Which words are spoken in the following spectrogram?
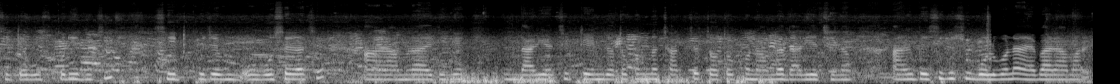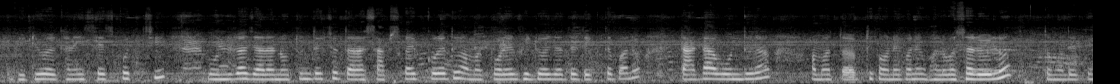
সিটে বস করিয়ে দিচ্ছি। সিট খুঁজে ও বসে গেছে। আর আমরা এদিকে দাঁড়িয়ে আছি ট্রেন যতক্ষণ না ছাড়ছে ততক্ষণ আমরা দাঁড়িয়েছিলাম আর বেশি কিছু বলব না, এবার আমার ভিডিও এখানেই শেষ করছি। বন্ধুরা, যারা নতুন দেখছ, তারা সাবস্ক্রাইব করে দিও। আমার পরের ভিডিও যাতে দেখতে পারো। টাটা বন্ধুরা। আমার তরফ থেকে অনেক অনেক ভালোবাসা রইল তোমাদেরকে।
